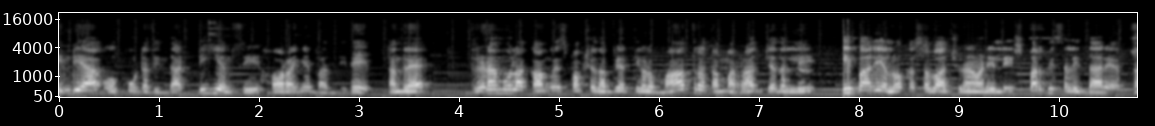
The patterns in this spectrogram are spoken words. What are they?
ಇಂಡಿಯಾ ಒಕ್ಕೂಟದಿಂದ ಟಿಎಂಸಿ ಹೊರಗೆ ಬಂದಿದೆ. ಅಂದ್ರೆ ತೃಣಮೂಲ ಕಾಂಗ್ರೆಸ್ ಪಕ್ಷದ ಅಭ್ಯರ್ಥಿಗಳು ಮಾತ್ರ ತಮ್ಮ ರಾಜ್ಯದಲ್ಲಿ ಈ ಬಾರಿಯ ಲೋಕಸಭಾ ಚುನಾವಣೆಯಲ್ಲಿ ಸ್ಪರ್ಧಿಸಲಿದ್ದಾರೆ ಅಂತ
